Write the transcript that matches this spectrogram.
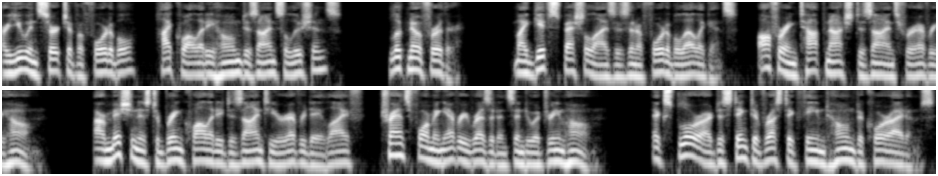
Are you in search of affordable, high quality home design solutions? Look no further. MyGift specializes in affordable elegance, offering top notch designs for every home. Our mission is to bring quality design to your everyday life, transforming every residence into a dream home. Explore our distinctive rustic themed home decor items,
